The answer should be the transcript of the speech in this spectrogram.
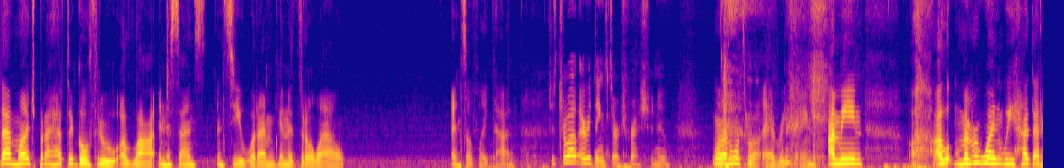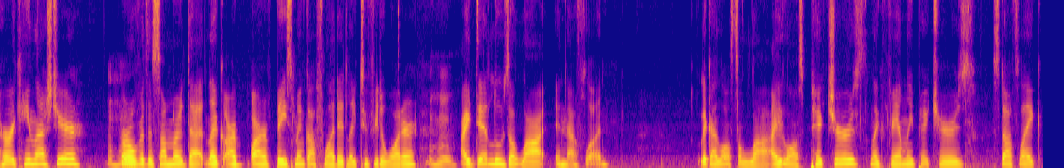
that much, but I have to go through a lot in a sense and see what I'm gonna throw out and stuff like that. Just throw out everything, start fresh and new. Well, I don't want to throw out everything. I mean, I l- remember when we had that hurricane last year Mm-hmm. or over the summer that like our our basement got flooded, like two feet of water. Mm-hmm. I did lose a lot in that flood. Like I lost a lot. I lost pictures, like family pictures, stuff like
